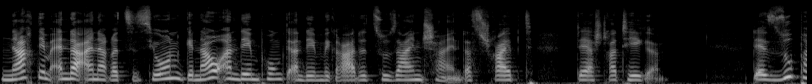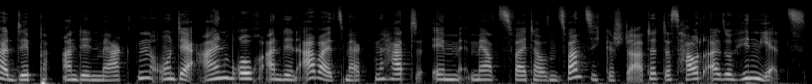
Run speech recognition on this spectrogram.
nach dem Ende einer Rezession, genau an dem Punkt, an dem wir gerade zu sein scheinen. Das schreibt der Stratege. Der Superdip an den Märkten und der Einbruch an den Arbeitsmärkten hat im März 2020 gestartet. Das haut also hin jetzt.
